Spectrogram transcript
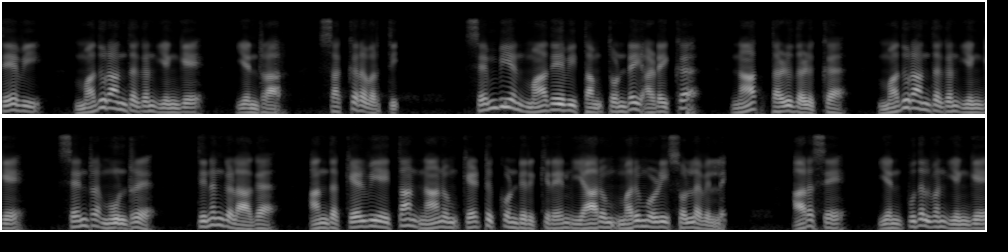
தேவி மதுராந்தகன் எங்கே? என்றார் சக்கரவர்த்தி. செம்பியன் மாதேவி தம் தொண்டை அடைக்க நாத் தழுதழுக்க மதுராந்தகன் எங்கே? சென்ற மூன்று தினங்களாக அந்த கேள்வியைத்தான் நானும் கேட்டுக்கொண்டிருக்கிறேன் யாரும் மறுமொழி சொல்லவில்லை. அரசே என் புதல்வன் எங்கே?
